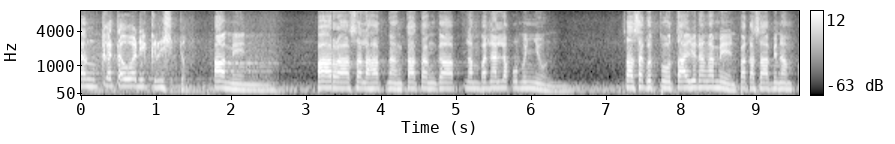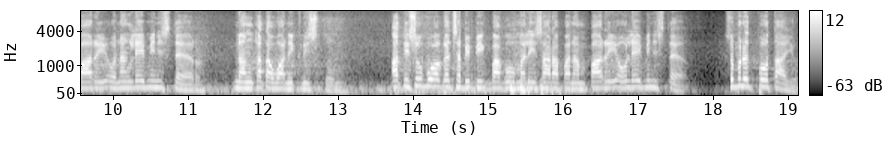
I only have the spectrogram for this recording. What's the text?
Ang katawan ni Kristo. Amen. Para sa lahat ng tatanggap ng banal na komunyon, sasagot po tayo ng amen pagkasabi ng pari o ng lay minister ng katawan ni Kristo. At isubo agad sa bibig bago umalis sa harapan ng pari o lay minister. Sumunod po tayo.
